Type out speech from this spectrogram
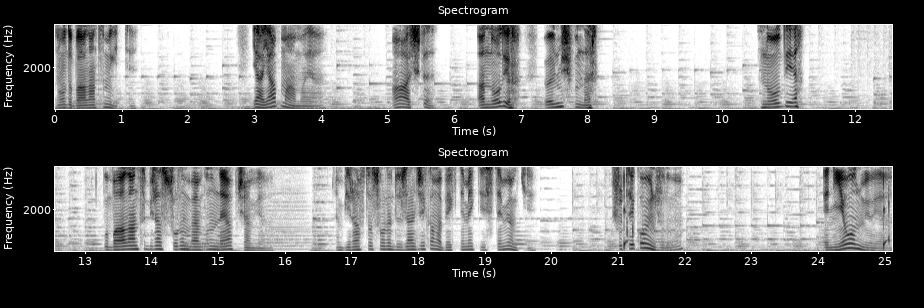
Ne oldu? Bağlantı mı gitti? Ya yapma ama ya. Aa açtı. Aa ne oluyor? Ölmüş bunlar. Ne oldu ya? Bu bağlantı biraz sorun. Ben bunu ne yapacağım ya? Bir hafta sonra düzelecek ama beklemek de istemiyorum ki. Şu tek oyunculu mu? E niye olmuyor ya?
